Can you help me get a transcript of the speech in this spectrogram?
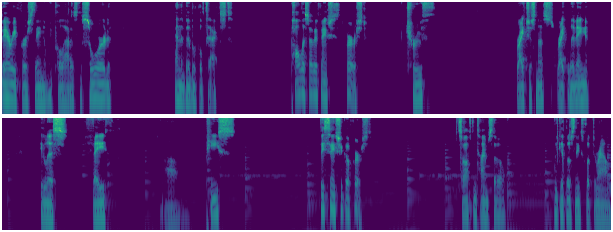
very first thing that we pull out is the sword and the biblical text. Paul lists other things first truth, righteousness, right living. He lists faith, um, peace. These things should go first. So oftentimes, though, we get those things flipped around.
